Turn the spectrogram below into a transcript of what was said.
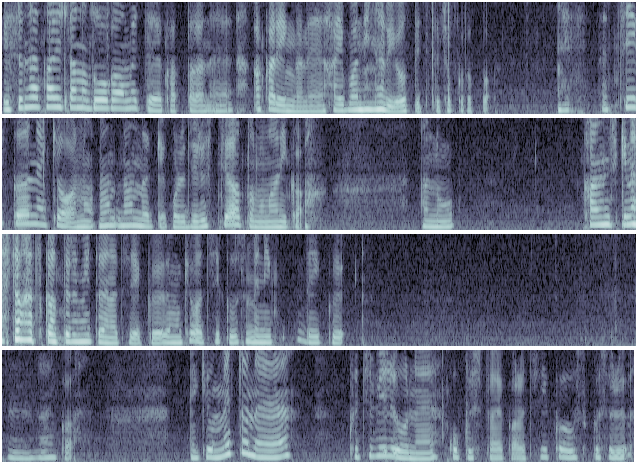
吉田あかりちゃんの動画を見て買ったらねあかりんがね廃盤になるよって言っててショックだった。チークはね今日あのななんだっけこれジルスチュアートの何か。あの鑑識の人が使ってるみたいなチーク。でも今日はチーク薄めにでいく。うんなんか。え今日目とね唇をね濃くしたいからチークは薄くする。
